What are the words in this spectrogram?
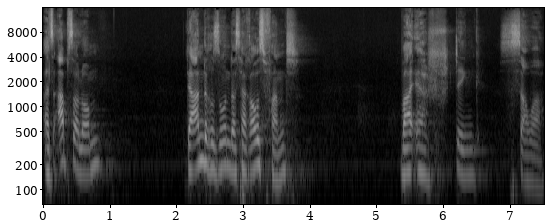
Als Absalom, der andere Sohn, das herausfand, war er stinksauer,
